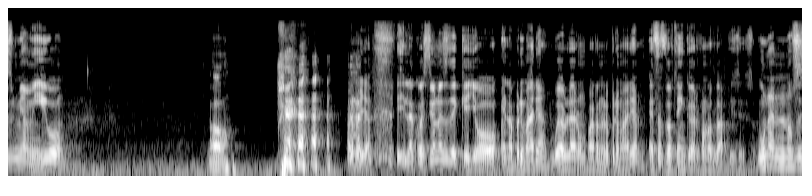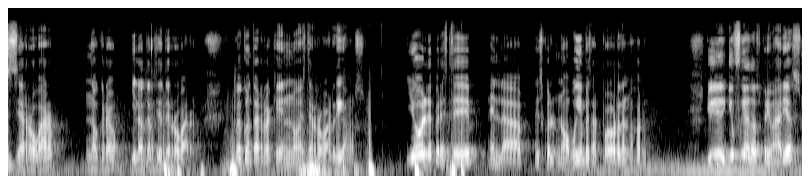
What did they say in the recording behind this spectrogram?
es mi amigo. Oh. Bueno, ya. Y la cuestión es de que yo en la primaria, voy a hablar un par en la primaria, estas dos tienen que ver con los lápices. Una no sé si a robar, no creo, y la otra sí es de robar. Voy a contar la que no es de robar, digamos. Yo le presté en la escuela, no, voy a empezar por orden mejor. Yo, yo fui a dos primarias.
